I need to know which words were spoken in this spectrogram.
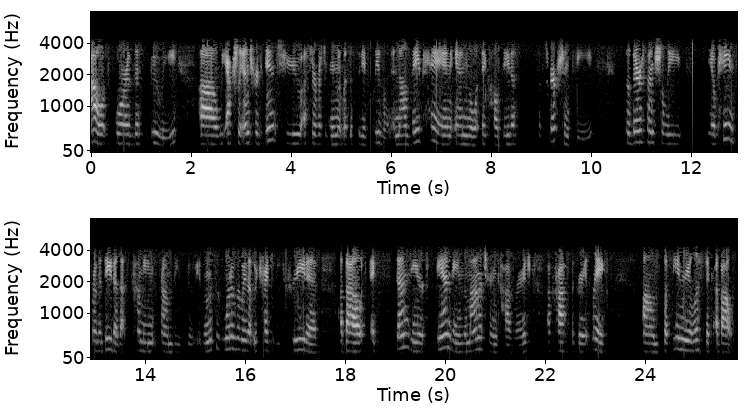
out for this buoy, uh, we actually entered into a service agreement with the City of Cleveland, and now they pay an annual what they call data subscription fee. So they're essentially, you know, paying for the data that's coming from these buoys. And this is one of the ways that we tried to be creative about extending or expanding the monitoring coverage across the Great Lakes um, but being realistic about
